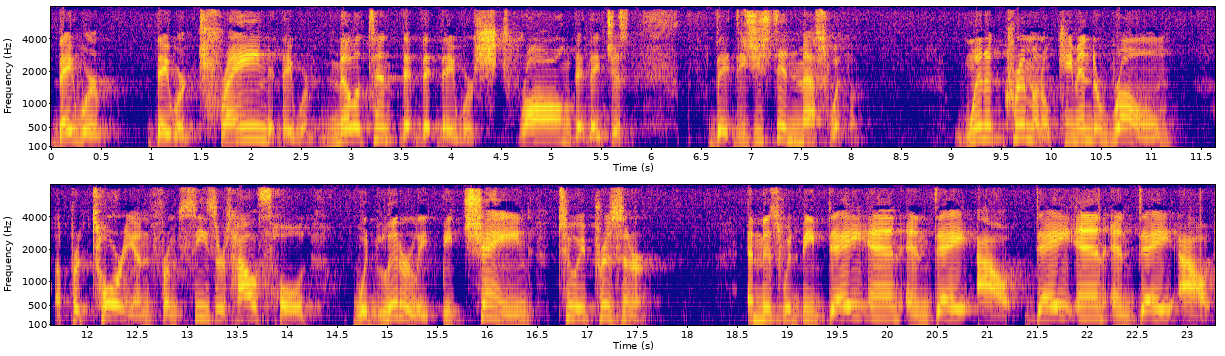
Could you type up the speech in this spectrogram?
They were, they were trained, they were militant, they, they, they were strong, they, they just they, they just didn't mess with them. When a criminal came into Rome, a Praetorian from Caesar's household would literally be chained to a prisoner. And this would be day in and day out, day in and day out,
